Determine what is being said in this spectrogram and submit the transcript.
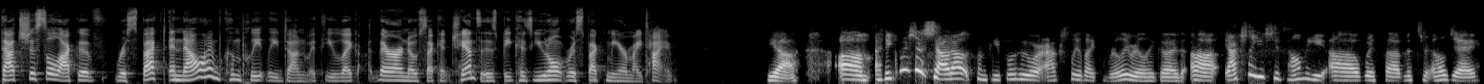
that's just a lack of respect. And now I'm completely done with you. Like there are no second chances because you don't respect me or my time. Yeah. Um, I think we should shout out some people who are actually like really, really good. Uh, actually, you should tell me uh, with uh, Mr. LJ.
